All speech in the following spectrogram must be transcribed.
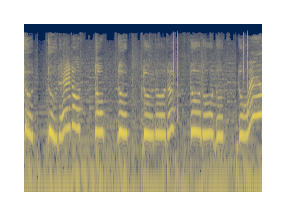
ドドレドドドドドドドドドドエ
